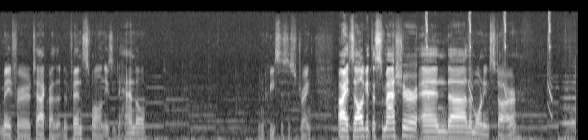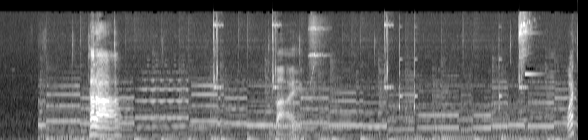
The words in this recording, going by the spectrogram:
Made for attack rather than defense, small and easy to handle. Increases his strength. Alright, so I'll get the Smasher and uh, the Morning Star. Ta-da! Bye. What?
